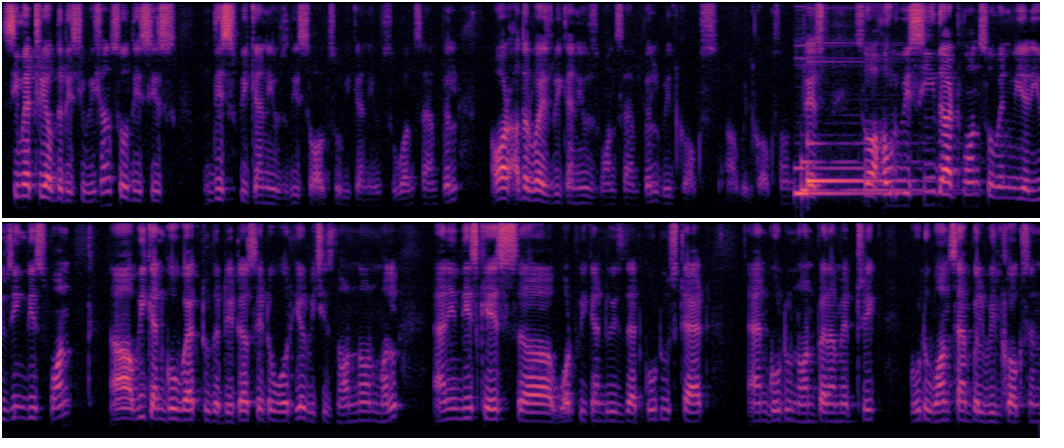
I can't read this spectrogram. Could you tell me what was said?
symmetry of the distribution. So, this is this we can use this also we can use one sample or otherwise we can use one sample Wilcox uh, Wilcoxon test. So, how do we see that one? So, when we are using this one uh, we can go back to the data set over here which is non-normal and in this case uh, what we can do is that go to stat and go to non-parametric go to one sample Wilcoxon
